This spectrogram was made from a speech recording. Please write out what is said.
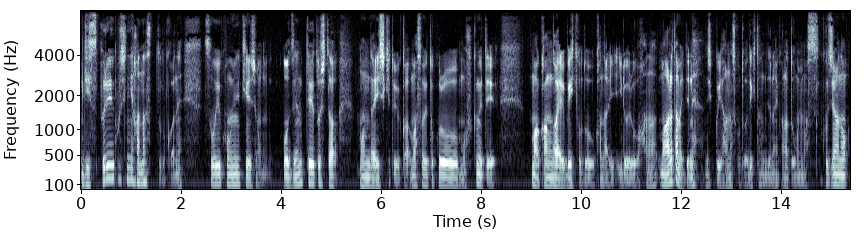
ディスプレイ越しに話すとかね、そういうコミュニケーションを前提とした問題意識というか、まあ、そういうところも含めて、まあ、考えるべきことをかなりいろいろ話、まあ、改めてね、じっくり話すことができたんじゃないかなと思います。こちらの、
